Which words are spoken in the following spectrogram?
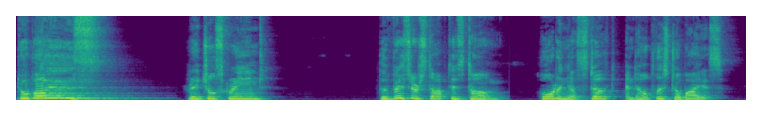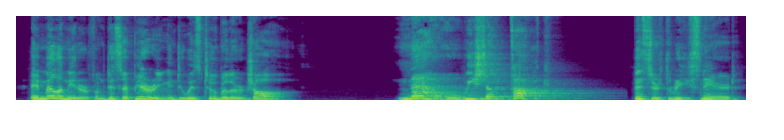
Tobias! Rachel screamed. The visser stopped his tongue, holding a stuck and helpless Tobias, a millimeter from disappearing into his tubular jaw. Now we shall talk. Visser 3 sneered.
